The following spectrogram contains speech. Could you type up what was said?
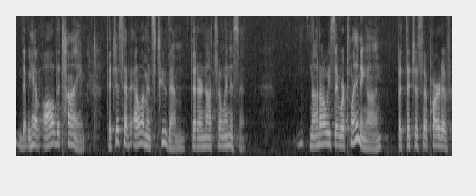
that we have all the time that just have elements to them that are not so innocent. Not always that we're planning on, but that just are part of,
